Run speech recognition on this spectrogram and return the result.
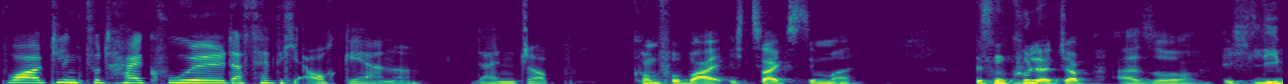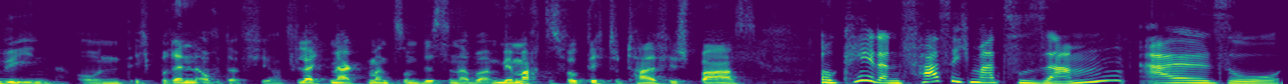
boah, klingt total cool, das hätte ich auch gerne, deinen Job? Komm vorbei, ich zeig's dir mal. Ist ein cooler Job, also ich liebe ihn und ich brenne auch dafür. Vielleicht merkt man es so ein bisschen, aber mir macht es wirklich total viel Spaß. Okay, dann fasse ich mal zusammen. Also,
